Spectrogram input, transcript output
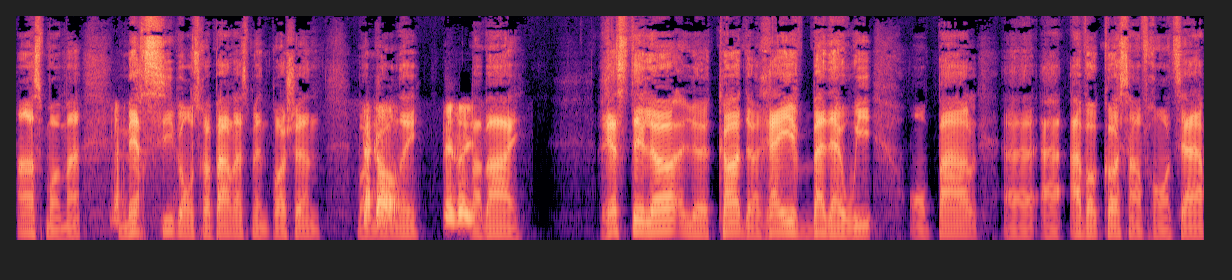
en ce moment. Merci, on se reparle la semaine prochaine. Bonne journée. Bye-bye. Restez là, le cas de Raif Badawi. On parle euh, à Avocats sans frontières,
